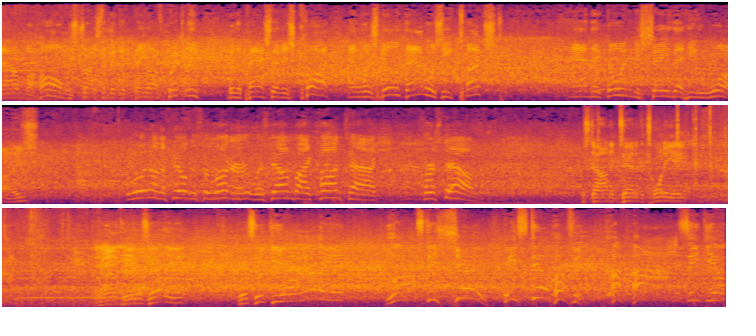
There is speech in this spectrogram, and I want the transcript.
now Mahomes tries to make it pay off quickly with a pass that is caught and was held down. Was he touched? And they're going to say that he was. The ruling on the field is the runner was down by contact. First down. It's down to 10 at the 28. And here's Elliott. Ezekiel Elliott lost his shoe. He's still huffing. Ezekiel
